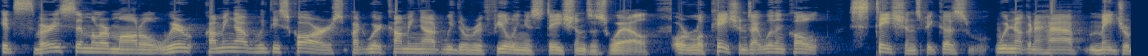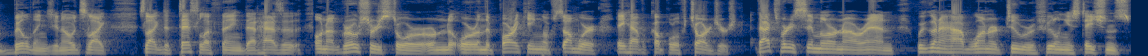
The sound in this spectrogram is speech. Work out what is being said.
It's very similar model. We're coming out with these cars, but we're coming out with the refueling stations as well, or locations. I wouldn't call stations because we're not going to have major buildings you know? It's like it's like the tesla thing that has a on a grocery store or on the, or on the parking of somewhere they have a couple of chargers. That's very similar on our end. We're going to have one or two refueling stations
